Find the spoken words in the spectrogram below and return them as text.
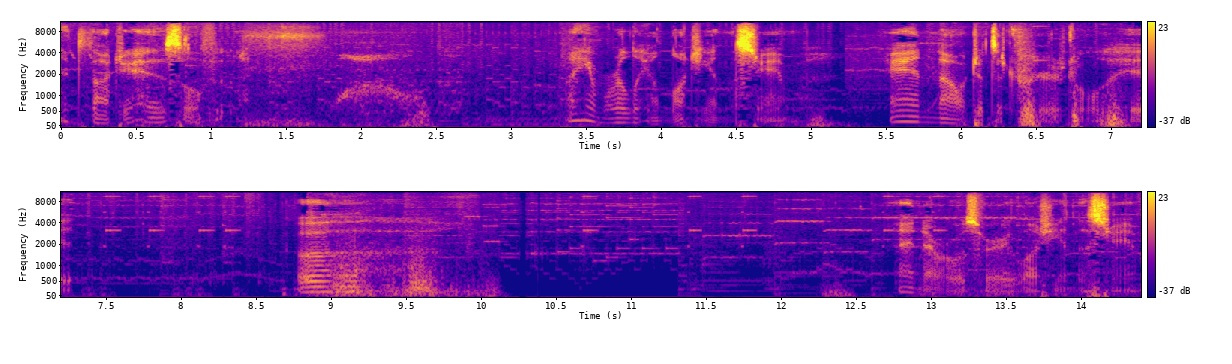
It's not your head self. Wow. I am really unlucky in this game. And now gets a critical hit. Ugh. I never was very lucky in this game.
